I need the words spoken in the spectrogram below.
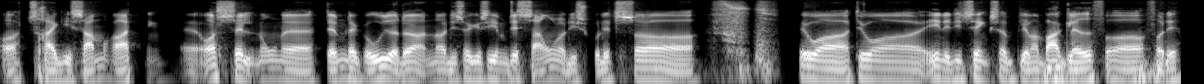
og trække i samme retning. Øh, også selv nogle af dem, der går ud af døren, når de så kan sige, at det savner de skulle lidt, så det var, det var en af de ting, så bliver man bare glad for, for det.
